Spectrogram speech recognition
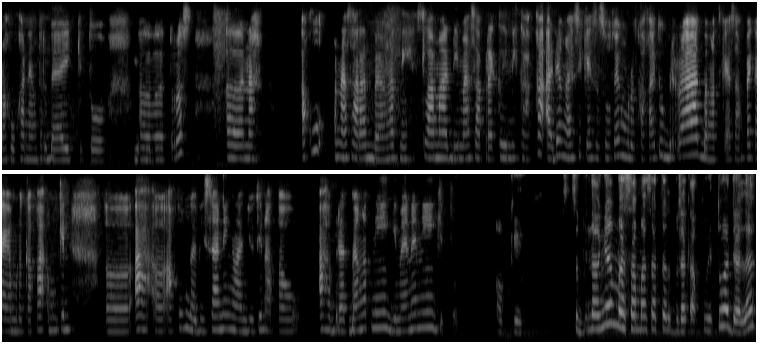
melakukan yang terbaik gitu. Uh, terus, uh, nah aku penasaran banget nih, selama di masa preklinik kakak ada nggak sih kayak sesuatu yang menurut kakak itu berat banget kayak sampai kayak menurut kakak mungkin uh, ah uh, aku nggak bisa nih ngelanjutin atau ah berat banget nih gimana nih gitu. Oke, sebenarnya masa-masa terberat aku itu adalah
